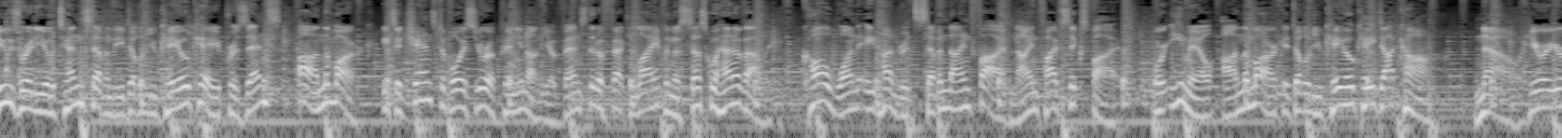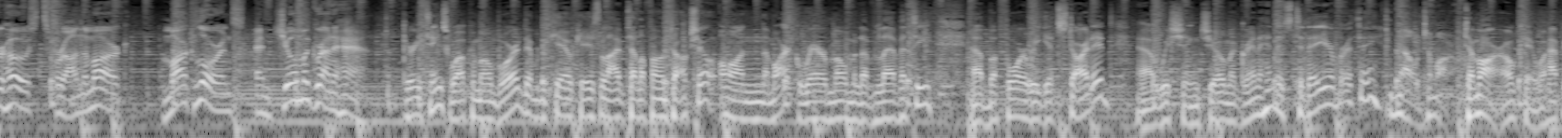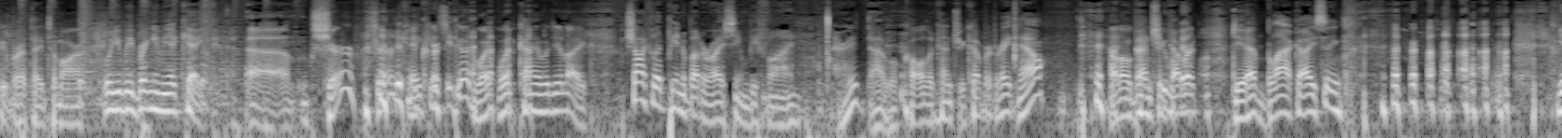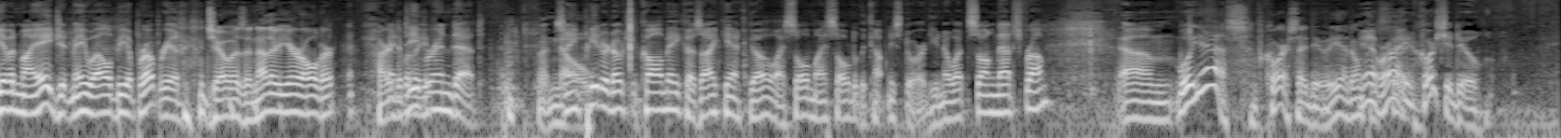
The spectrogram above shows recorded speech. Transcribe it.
News Radio 1070 WKOK presents On the Mark. It's a chance to voice your opinion on the events that affect life in the Susquehanna Valley. Call 1 800 795 9565 or email onthemark at WKOK.com. Now, here are your hosts for On the Mark, Mark Lawrence and Joe McGranahan. Greetings. Welcome on board WKOK's live telephone talk show on the mark. Rare moment of levity. Uh, before we get started, uh, wishing Joe McGranahan. Is today your birthday? No, tomorrow. Tomorrow. Okay. Well, happy birthday tomorrow. Will you be bringing me a cake? Um, sure. Sure. Cake is good. What, what kind would you like? Chocolate peanut butter icing would be fine. All right. I will call the country cupboard right now. Hello, country you cupboard. will. Do you have black icing? Given my age, it may well be appropriate. Joe is another year older. Hard to and deeper believe. in debt. Uh, no. St. Peter, don't you call me because I can't go. I sold my soul to the company store. Do you know what song that's from? Um, well, yes, of course I do. Yeah, don't Yeah, right. silly. Of course you do.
